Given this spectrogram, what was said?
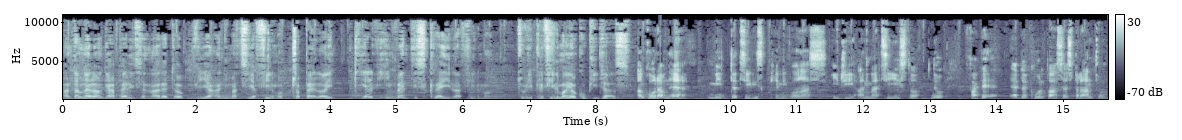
antaŭ nelonge aperis en la reto via animacia filmo Ĉapeloj. Kial vi inventis krei la filmon? Ĉu vi pri filmoj okupiĝas? Ankoraŭ ne. Mi decidis, ke mi volas iĝi animaciisto. Nu, no, Fakte, eble culpas Esperanto.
